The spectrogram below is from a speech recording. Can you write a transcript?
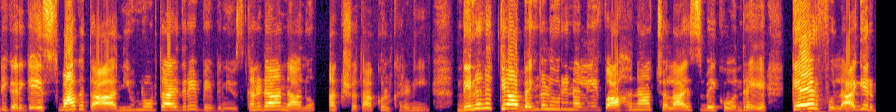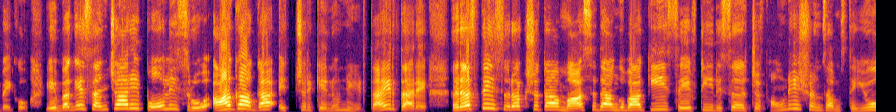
ಕನ್ನಡಿಗರಿಗೆ ಸ್ವಾಗತ. ನೀವು ನೋಡ್ತಾ ಇದ್ರೆ ಬಿಬಿ ನ್ಯೂಸ್ ಕನ್ನಡ. ನಾನು ಅಕ್ಷತಾ ಕುಲಕರ್ಣಿ. ದಿನನಿತ್ಯ ಬೆಂಗಳೂರಿನಲ್ಲಿ ವಾಹನ ಚಲಾಯಿಸಬೇಕು ಅಂದ್ರೆ ಕೇರ್ಫುಲ್ ಆಗಿರ್ಬೇಕು. ಈ ಬಗ್ಗೆ ಸಂಚಾರಿ ಪೊಲೀಸರು ಆಗಾಗ ಎಚ್ಚರಿಕೆಯನ್ನು ನೀಡ್ತಾ ಇರ್ತಾರೆ. ರಸ್ತೆ ಸುರಕ್ಷತಾ ಮಾಸದ ಅಂಗವಾಗಿ ಸೇಫ್ಟಿ ರಿಸರ್ಚ್ ಫೌಂಡೇಶನ್ ಸಂಸ್ಥೆಯು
